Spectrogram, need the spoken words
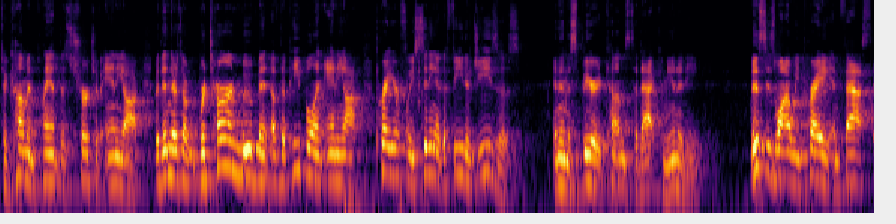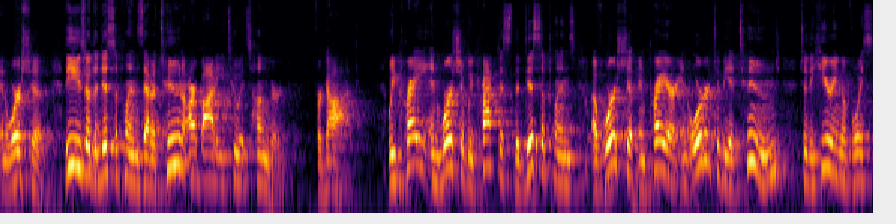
to come and plant this church of Antioch. But then there's a return movement of the people in Antioch prayerfully sitting at the feet of Jesus. And then the Spirit comes to that community. This is why we pray and fast and worship. These are the disciplines that attune our body to its hunger for God. We pray and worship, we practice the disciplines of worship and prayer in order to be attuned to the hearing of, voice,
